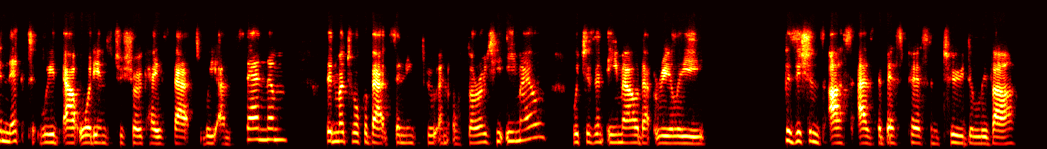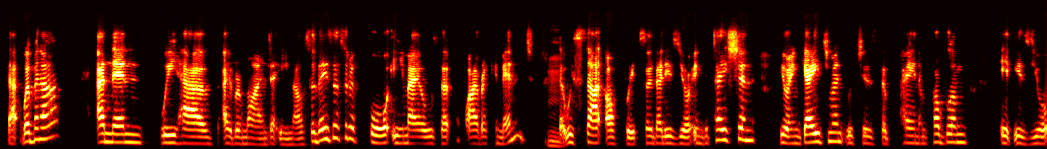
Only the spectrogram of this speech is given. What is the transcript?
connect with our audience to showcase that we understand them then we'll talk about sending through an authority email, which is an email that really positions us as the best person to deliver that webinar. And then we have a reminder email. So these are sort of four emails that I recommend Mm. that we start off with. So that is your invitation, your engagement, which is the pain and problem. It is your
